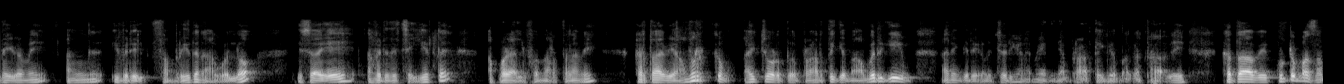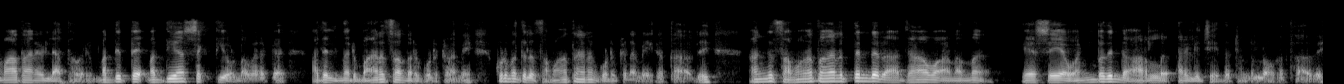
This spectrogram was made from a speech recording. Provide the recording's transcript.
ദൈവമേ അങ്ങ് ഇവരിൽ സംപ്രീതനാകുമല്ലോ ഈശോയെ അവരിത് ചെയ്യട്ടെ. അപ്പോഴത്ഭുതം നടത്തണമേ. കർത്താവെ അവർക്കും അയച്ചു കൊടുത്ത് പ്രാർത്ഥിക്കുന്ന അവർക്കെയും അനുഗ്രഹങ്ങൾ ചൊരിയണമേ എന്ന് ഞാൻ പ്രാർത്ഥിക്കുന്നു കർത്താവെ. കർത്താവെ കുടുംബ സമാധാനമില്ലാത്തവർ മദ്യത്തെ മദ്യാസക്തിയുള്ളവർക്ക് അതിൽ നിന്നൊരു മാനസാന്തരം കൊടുക്കണമേ. കുടുംബത്തിൽ സമാധാനം കൊടുക്കണമേ കർത്താവെ. അങ്ങ് സമാധാനത്തിന്റെ രാജാവാണെന്ന് ഏശയ ഒൻപതിന്റെ ആറിൽ അരളി ചെയ്തിട്ടുണ്ടല്ലോ കർത്താവെ.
